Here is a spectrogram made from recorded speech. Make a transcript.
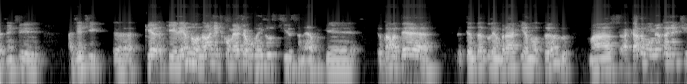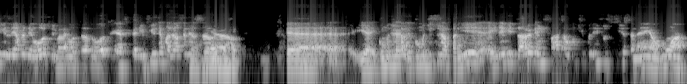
A gente, a gente é, querendo ou não, a gente comete alguma injustiça, né? Porque eu estava até tentando lembrar aqui, anotando, mas a cada momento a gente lembra de outro e vai anotando outro, e fica difícil fazer uma seleção, é né? É, e como, como disse o Javali, é inevitável que a gente faça algum tipo de injustiça, né? Em alguma,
